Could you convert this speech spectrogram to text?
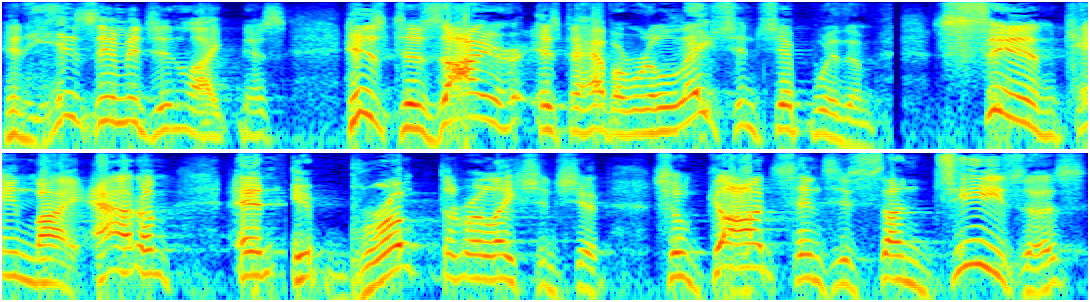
in His image and likeness. His desire is to have a relationship with Him. Sin came by Adam and it broke the relationship. So God sends His Son Jesus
